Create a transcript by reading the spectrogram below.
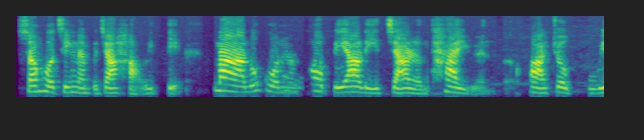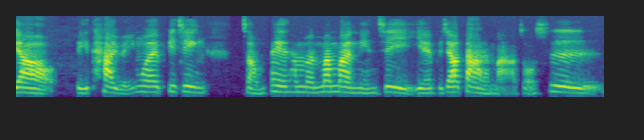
生活机能比较好一点。那如果能够不要离家人太远的话，就不要离太远，因为毕竟长辈他们慢慢年纪也比较大了嘛，总是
